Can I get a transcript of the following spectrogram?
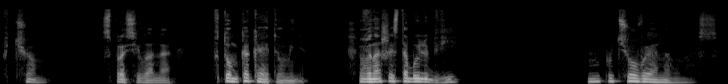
«В чем?» — спросила она. «В том, какая ты у меня в нашей с тобой любви. Непутевая она у нас,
